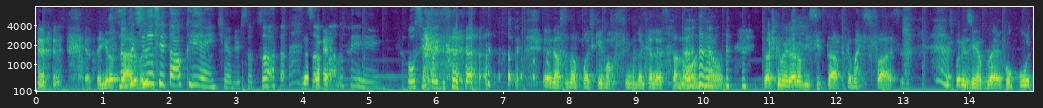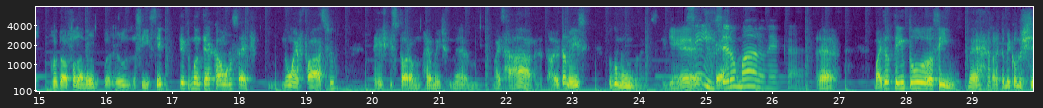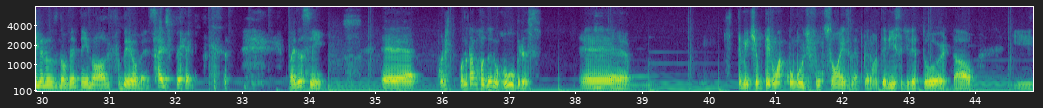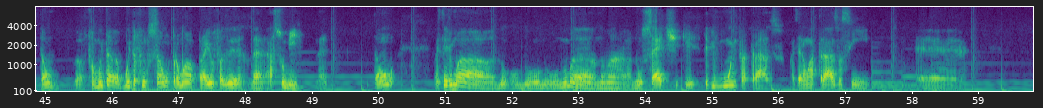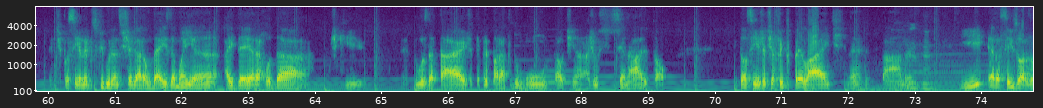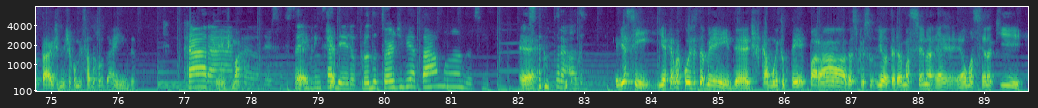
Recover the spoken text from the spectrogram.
é até engraçado. Não precisa mas... citar o cliente, Anderson, só, não, só é. fala o perrengue. Ou se foi. é, não, você não pode queimar o filme da galera, você tá nome, não. Né? Eu acho que é melhor eu me citar, fica mais fácil. Né? Mas, por exemplo, é, como eu estava falando, eu, eu, assim, sempre tento manter a calma no set. Não é fácil, tem gente que estoura realmente né, mais rápido e tal. Eu também, todo mundo, né? Ninguém é. Sim, ferro, ser humano, né, cara? É. Mas eu tento, assim, né? Também quando chega nos 99, fudeu, velho, sai de perto. Mas assim, é, quando, quando eu tava rodando Rubras, é, também tinha, teve um acúmulo de funções, né? Porque era roteirista, diretor e tal. E, então, foi muita, muita função para eu fazer, né? Assumir, né? Então, mas teve uma, numa, numa, num set que teve muito atraso, mas era um atraso assim. É, é tipo assim, eu lembro que os figurantes chegaram 10 da manhã, a ideia era rodar, acho que duas da tarde, até preparar todo mundo tal, tinha ajuste de cenário e tal. Então, assim, eu já tinha feito pré-light, né? Tá, né? Uhum. E era seis horas da tarde e não tinha começado a rodar ainda. Caraca, gente... Anderson, você tá é, brincadeira. Tinha... O produtor devia estar tá amando, assim. É. E assim, e aquela coisa também de, de, ficar muito tempo parado, as pessoas. E outra, era uma cena, é, é uma cena que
